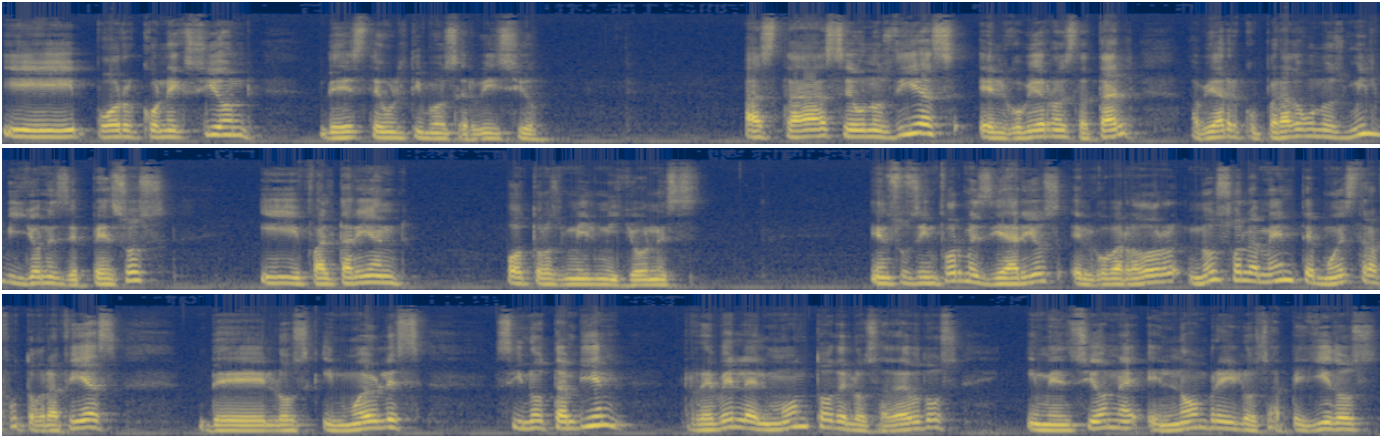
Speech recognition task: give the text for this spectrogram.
y por conexión de este último servicio. Hasta hace unos días el gobierno estatal había recuperado unos mil millones de pesos y faltarían otros mil millones. En sus informes diarios, el gobernador no solamente muestra fotografías de los inmuebles, sino también revela el monto de los adeudos y menciona el nombre y los apellidos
